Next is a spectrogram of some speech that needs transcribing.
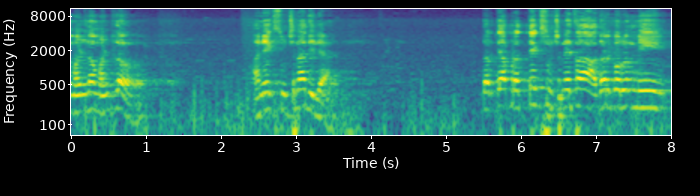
म्हणणं म्हटलं अनेक सूचना दिल्या तर त्या प्रत्येक सूचनेचा आदर करून मी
